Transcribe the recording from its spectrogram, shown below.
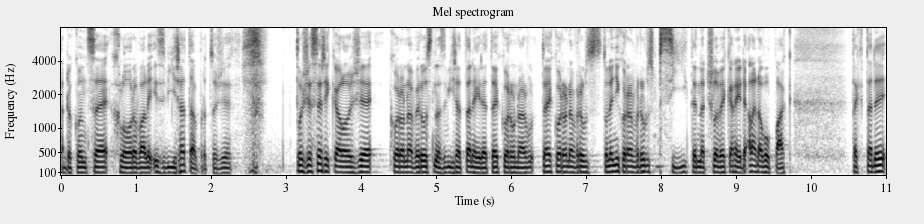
A dokonce chlorovali i zvířata, protože to, že se říkalo, že koronavirus na zvířata nejde, to je, korona, to je koronavirus, to není koronavirus psí, ten na člověka nejde, ale naopak. Tak tady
